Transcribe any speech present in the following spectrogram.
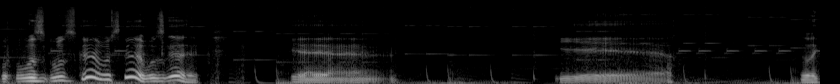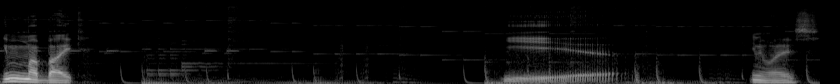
What, was was good? What's good? What's good? Yeah. Yeah. Like, give me my bike. Yeah. Anyways.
